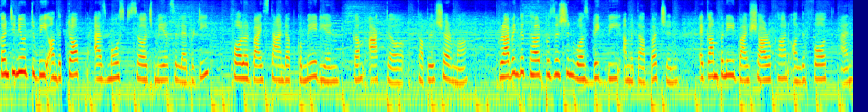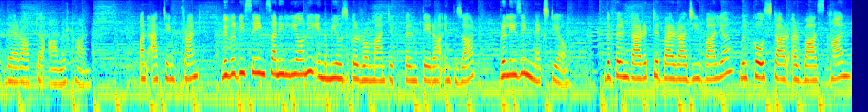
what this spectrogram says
continued to be on the top as most searched male celebrity, followed by stand-up comedian come actor Kapil Sharma. Grabbing the third position was Big B Amitabh Bachchan, accompanied by Shah Rukh Khan on the fourth and thereafter Aamir Khan. On acting front, we will be seeing Sunny Leone in the musical romantic film Tera Intezaar, releasing next year. The film directed by Raajeev Walia will co-star Arbaaz Khan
